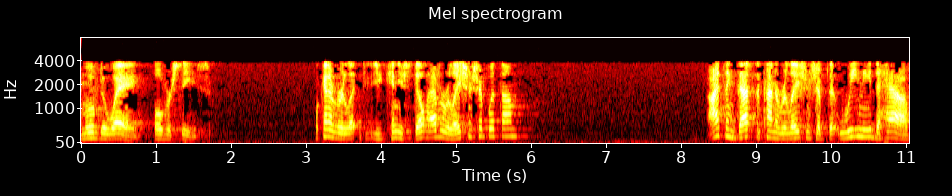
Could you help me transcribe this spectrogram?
moved away overseas? What kind of rela- can you still have a relationship with them? I think that's the kind of relationship that we need to have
